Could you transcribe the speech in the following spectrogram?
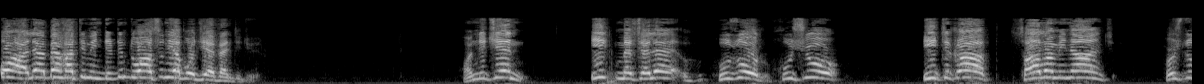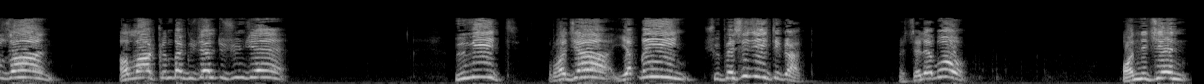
O hala ben hatim indirdim duasını yap hoca efendi diyor. Onun için ilk mesele huzur, huşu, itikat, sağlam inanç, hoşnü zan, Allah hakkında güzel düşünce, ümit, raca, yakin, şüphesiz itikat. Mesele bu. Onun için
